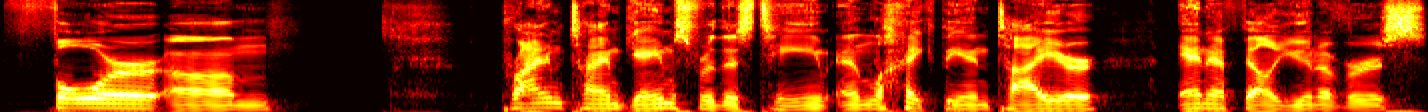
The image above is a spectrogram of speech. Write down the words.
for um primetime games for this team and like the entire NFL universe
